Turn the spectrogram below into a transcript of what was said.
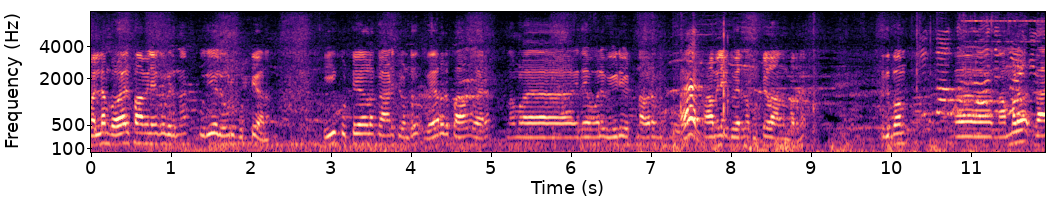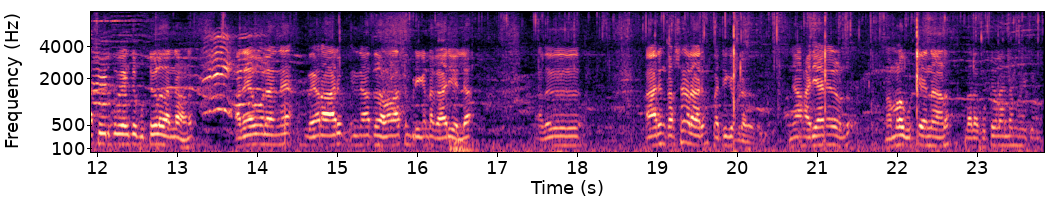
കൊല്ലം റോയൽ ഫാമിലേക്ക് വരുന്ന പുതിയ ലോഡ് കുട്ടിയാണ്. ഈ കുട്ടികളെ കാണിച്ചുകൊണ്ട് വേറൊരു ഫാമുകാരൻ നമ്മളെ ഇതേപോലെ വീഡിയോ ഇട്ടുന്ന അവരുടെ ഫാമിലേക്ക് വരുന്ന കുട്ടികളാണെന്ന് പറഞ്ഞു. ഇതിപ്പം നമ്മൾ കാശ് കൊടുത്ത് ഉപയോഗിച്ച കുട്ടികൾ തന്നെയാണ്. അതേപോലെ തന്നെ വേറെ ആരും ഇതിനകത്ത് അവകാശം പിടിക്കേണ്ട കാര്യമല്ല. അത് ആരും കർഷകരാരും പറ്റിക്കപ്പെടരുത്. ഞാൻ ഹരിയാനയിലുണ്ട്. നമ്മളെ കുട്ടി തന്നെയാണ്. എന്താ കുട്ടികളെല്ലാം നോക്കുന്നത്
